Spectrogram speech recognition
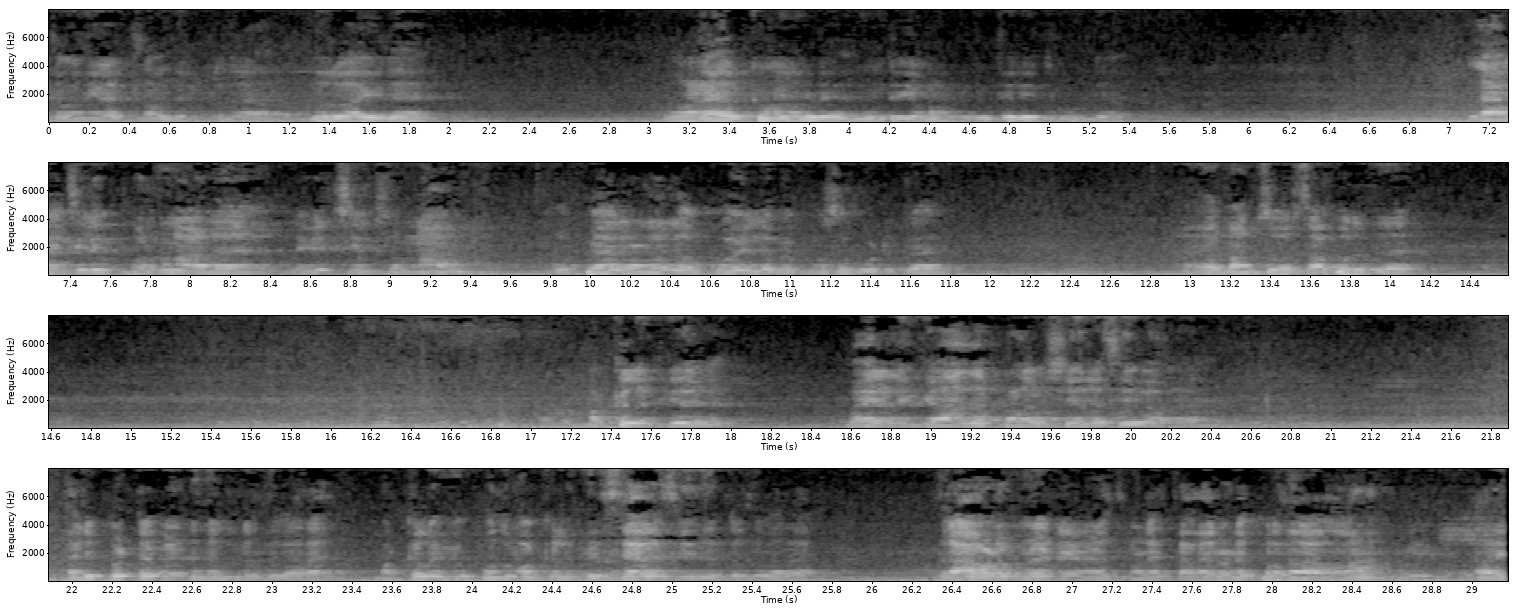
தொகுதி கழகத்தில் வந்திருக்கின்ற நிர்வாகிகள் உங்கள் அனைவருக்கும் என்னுடைய நன்றியை வணக்கத்தை தெரிவித்துக் கொண்டு எல்லா கட்சியிலையும் பிறந்தநாள் நிகழ்ச்சின்னு சொன்னால் பேரளவில் கோயிலில் போய் பூசை போட்டுட்டு அஹ், மண் சாப்பிட்றது மக்களுக்கு பயனளிக்காத பல விஷயங்களை செய்வாங்க. தனிப்பட்ட வேண்டுதல்ன்றது வேற மக்களுக்கு பொதுமக்களுக்கு சேவை செய்துன்றது வேற. திராவிட முன்னேற்ற கழகத்தினுடைய தலைவருடைய பிறந்தநாள்லாம் அது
